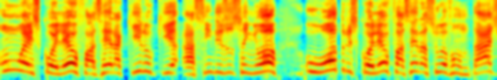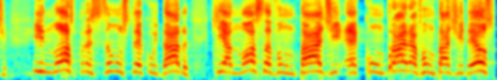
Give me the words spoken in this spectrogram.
Um escolheu fazer aquilo que assim diz o Senhor, o outro escolheu fazer a sua vontade, e nós precisamos ter cuidado que a nossa vontade é contrária à vontade de Deus,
